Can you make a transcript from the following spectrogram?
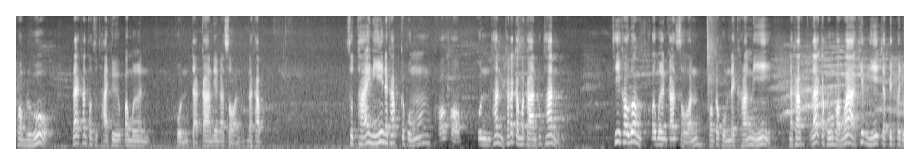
ความรู้ และขั้นตอนสุดท้ายคือประเมินผลจากการเรียนการสอนนะครับ สุดท้ายนี้นะครับกับผมขอขอบคุณท่านคณะกรรมการทุกท่าน ที่เข้าร่วมประเมินการสอนของกระผมในครั้งนี้นะครับ และกระผมหวังว่าคลิปนี้จะเป็นประโย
